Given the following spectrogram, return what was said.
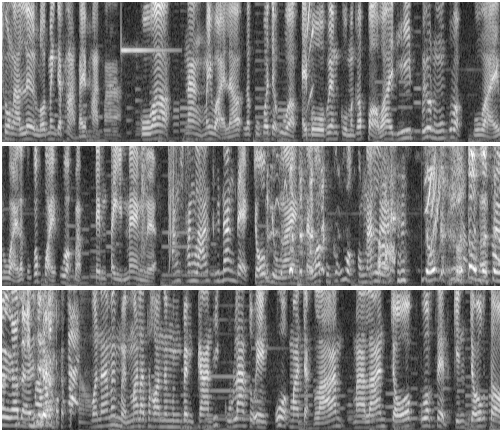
ช่วงร้านเลิกรถแม่งจะผ่านไปผ่านมา กูก็นั่งไม่ไหวแล้ว แล้วกูก็จะอ้วกไอโบเพื่อนกูมันก็ปอกว่าไอ้ที่เพื่อนมึงกูบอกกูไหวกูไหวแล้วกูก็ปล่อยอ้วกแบบเต็มตีนแม่งเลย ทั้งทั้งร้านคือนั่งแดกโจ๊กอยู่ไง แต่ว่ากูก็อ้วกตรงนั้นเลย โจ๊กกับข้าวต้มมาเจอกันไหนเนี่ยวันนั้นไม่เหมือนมาราธอนนะมึงเป็นการที่กูลากตัวเองอ้วกมาจากร้าน มาร้านโจ๊กอ้วกเสร็จกินโจ๊กต่อ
